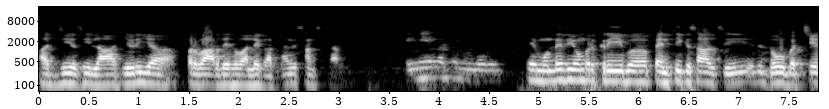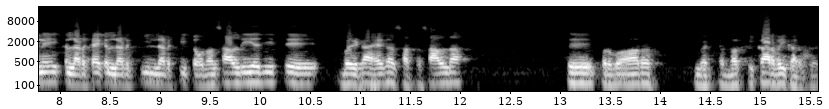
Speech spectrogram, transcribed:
ਅੱਜ ਹੀ ਅਸੀਂ ਲਾਸ਼ ਜਿਹੜੀ ਆ ਪਰਿਵਾਰ ਦੇ ਹਵਾਲੇ ਕਰ ਦਾਂਗੇ ਸੰਸਕਾਰ ਕਿੰਨੀ ਉਮਰ ਸੀ ਮੁੰਡੇ ਦੀ? ਇਹ ਮੁੰਡੇ ਦੀ ਉਮਰ ਕਰੀਬ 35 ਕੁ ਸਾਲ ਸੀ। ਇਹਦੇ ਦੋ ਬੱਚੇ ਨੇ ਇੱਕ ਲੜਕਾ ਇੱਕ ਲੜਕੀ। ਲੜਕੀ 14 ਸਾਲ ਦੀ ਹੈ ਜੀ ਤੇ ਬੇਟਾ ਹੈਗਾ 7 ਸਾਲ ਦਾ ਤੇ ਪਰਿਵਾਰ ਬਾਕੀ ਕਾਰਵਾਈ ਕਰਦੇ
